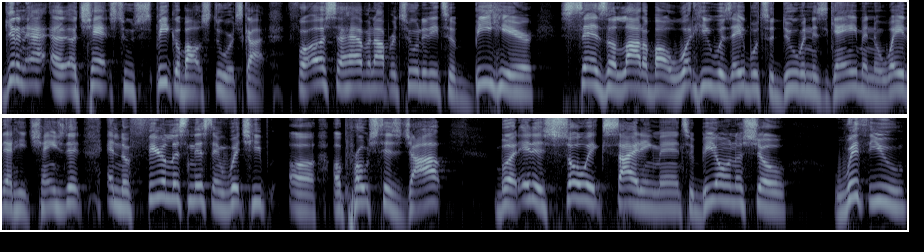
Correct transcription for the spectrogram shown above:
get an, a, a chance to speak about Stuart Scott. For us to have an opportunity to be here says a lot about what he was able to do in this game and the way that he changed it and the fearlessness in which he uh, approached his job. But it is so exciting, man, to be on a show with you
